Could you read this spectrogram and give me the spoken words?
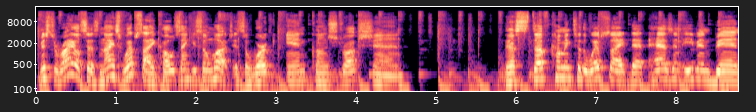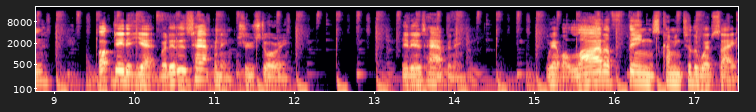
Mr. Ryo says, nice website, coach. Thank you so much. It's a work in construction. There's stuff coming to the website that hasn't even been updated yet, but it is happening. True story. It is happening. We have a lot of things coming to the website.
